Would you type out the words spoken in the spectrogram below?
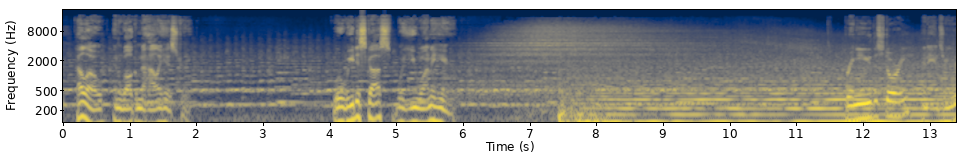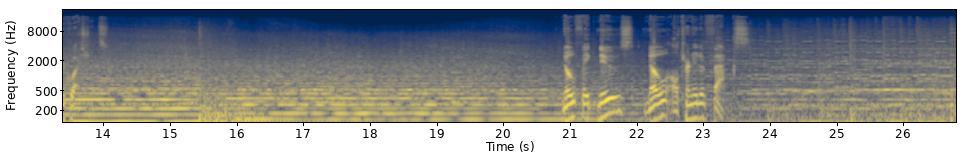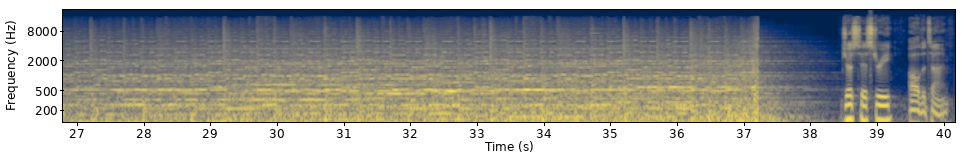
Hello, and welcome to Holly History, where we discuss what you want to hear. Bringing you the story and answering your questions. No fake news, no alternative facts. Just history all the time.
